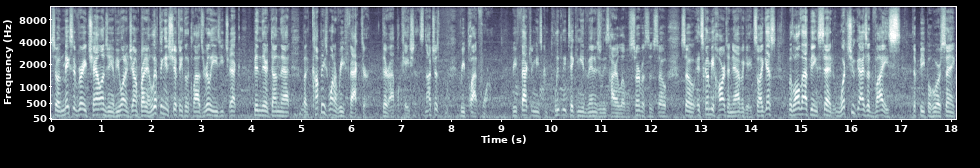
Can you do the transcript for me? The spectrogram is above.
So it makes it very challenging if you want to jump right in. Lifting and shifting to the cloud is really easy, check, been there, done that. But companies want to refactor their applications, not just re-platform. Refactoring means completely taking advantage of these higher level services, so, so it's going to be hard to navigate. So I guess with all that being said, what's you guys' advice to people who are saying,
